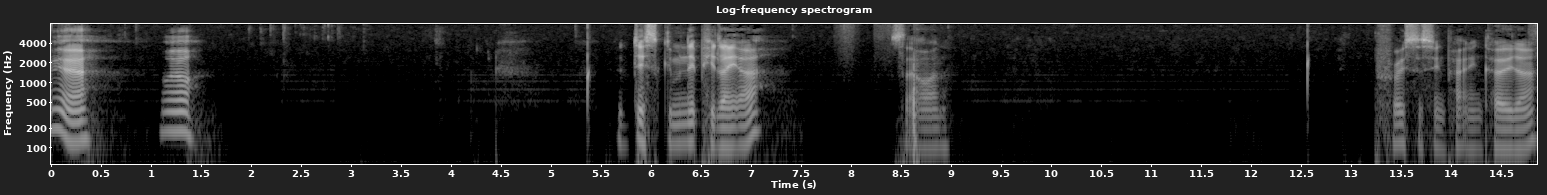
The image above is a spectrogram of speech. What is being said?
Yeah, well... The disk manipulator. What's that one? Processing pattern encoder.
